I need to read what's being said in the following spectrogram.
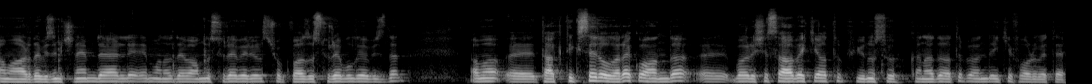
Ama Arda bizim için hem değerli hem ona devamlı süre veriyoruz. Çok fazla süre buluyor bizden. Ama e, taktiksel olarak o anda e, Barış'ı sağ beke atıp Yunus'u kanada atıp önde iki forvete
